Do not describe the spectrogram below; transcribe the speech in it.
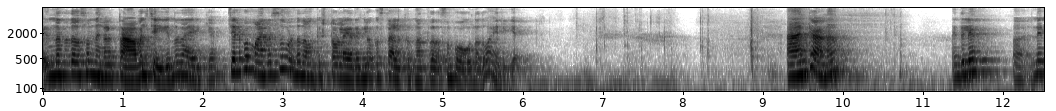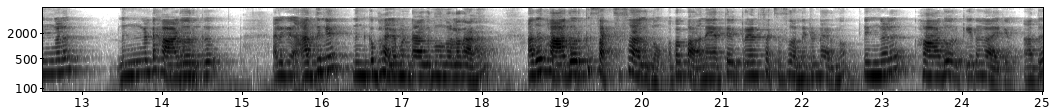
ഇന്നത്തെ ദിവസം നിങ്ങൾ ട്രാവൽ ചെയ്യുന്നതായിരിക്കാം. ചിലപ്പോൾ മനസ്സുകൊണ്ട് നമുക്ക് ഇഷ്ടമുള്ള ഏതെങ്കിലുമൊക്കെ സ്ഥലത്ത് ഇന്നത്തെ ദിവസം പോകുന്നതും ആയിരിക്കാം. ആൻഡാണ് ഇതിൽ നിങ്ങൾ നിങ്ങളുടെ ഹാർഡ് വർക്ക് അല്ലെങ്കിൽ അതിന് നിങ്ങൾക്ക് ഫലമുണ്ടാകുന്നു എന്നുള്ളതാണ് അത് ഹാർഡ് വർക്ക് സക്സസ് ആകുന്നു അപ്പോൾ നേരത്തെ വിക്ടോറിയ സക്സസ് വന്നിട്ടുണ്ടായിരുന്നു. നിങ്ങൾ ഹാർഡ് വർക്ക് ചെയ്ത കാര്യം അത്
